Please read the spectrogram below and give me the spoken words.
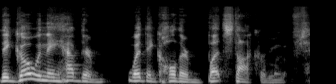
they go and they have their what they call their buttstock removed.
